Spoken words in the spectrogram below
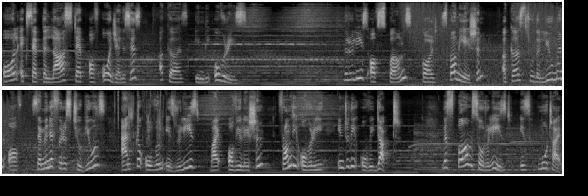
all except the last step of oogenesis occurs in the ovaries. The release of sperms, called spermiation, occurs through the lumen of seminiferous tubules and the ovum is released by ovulation from the ovary into the oviduct. The sperm so released is motile,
